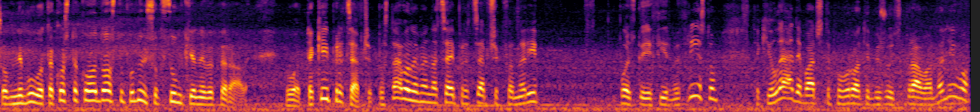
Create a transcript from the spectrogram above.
щоб не було також такого доступу, ну і щоб сумки не випирали. От, такий прицепчик. Поставили ми на цей прицепчик фонарі польської фірми Фрістом. Такі леди, бачите, повороти біжуть справа наліво.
